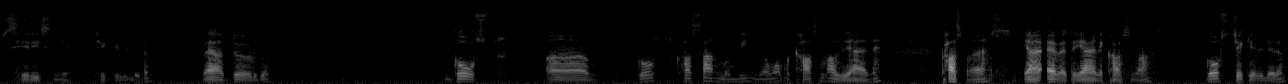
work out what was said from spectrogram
serisini çekebilirim. Veya 4'ün. Ghost. Ee, Ghost kasar mı bilmiyorum ama kasmaz yani. Kasmaz. Yani evet yani kasmaz. Ghost çekebilirim.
